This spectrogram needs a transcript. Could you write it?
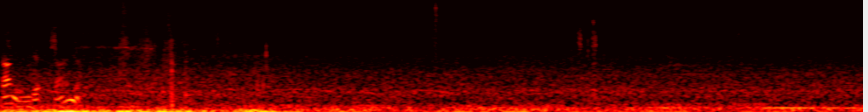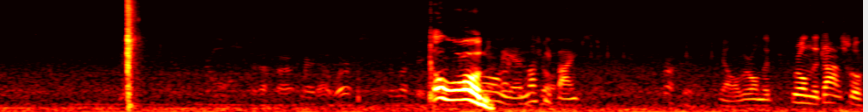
Can't even get down that works. Lucky. Go on! Oh yeah, lucky bounce. Yeah, we're on the we're on the dance floor.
